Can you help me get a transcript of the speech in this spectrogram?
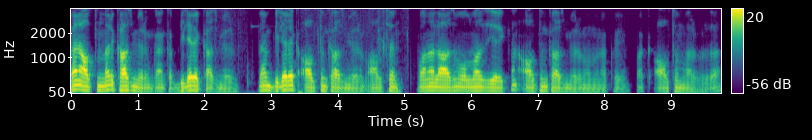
Ben altınları kazmıyorum kanka. Bilerek kazmıyorum. Ben bilerek altın kazmıyorum. Altın. Bana lazım olmaz diyerekten altın kazmıyorum amına koyayım. Bak altın var burada.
